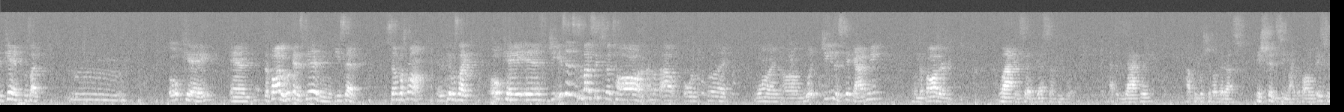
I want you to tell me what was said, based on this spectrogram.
the kid was like, mm, Okay. And the father looked at his kid and he said, Son, what's wrong? And the kid was like, Okay, if Jesus is about six foot tall and I'm about four foot one, um, wouldn't Jesus stick out of me? And the father laughed and said, Yes, son, he would. That's exactly how people should look at us. They should see Michael. They should,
